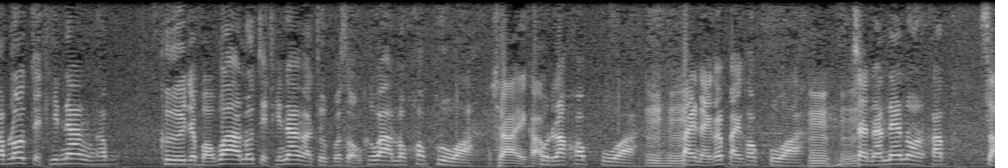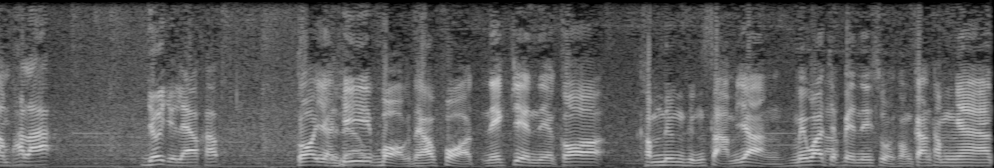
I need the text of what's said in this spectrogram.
ครับรถเจ็ดที่นั่งครับ คือจะบอกว่ารถเจ็ดที่นั่งอะจุดประสงค์คือว่ารถครอบครัวใช่ครับ คนรักครอบครัว อือฮึไปไหนก็ไปครอบครัว อือฮึ ฉะนั้นแน่นอนครับสัมภาระเยอะอยู่แล้วครับ ก็อย่างที่บอกนะครับ Ford Next Gen เนี่ยก็คำนึงถึง 3 อย่าง ไม่ว่าจะเป็นในส่วนของการทำงาน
